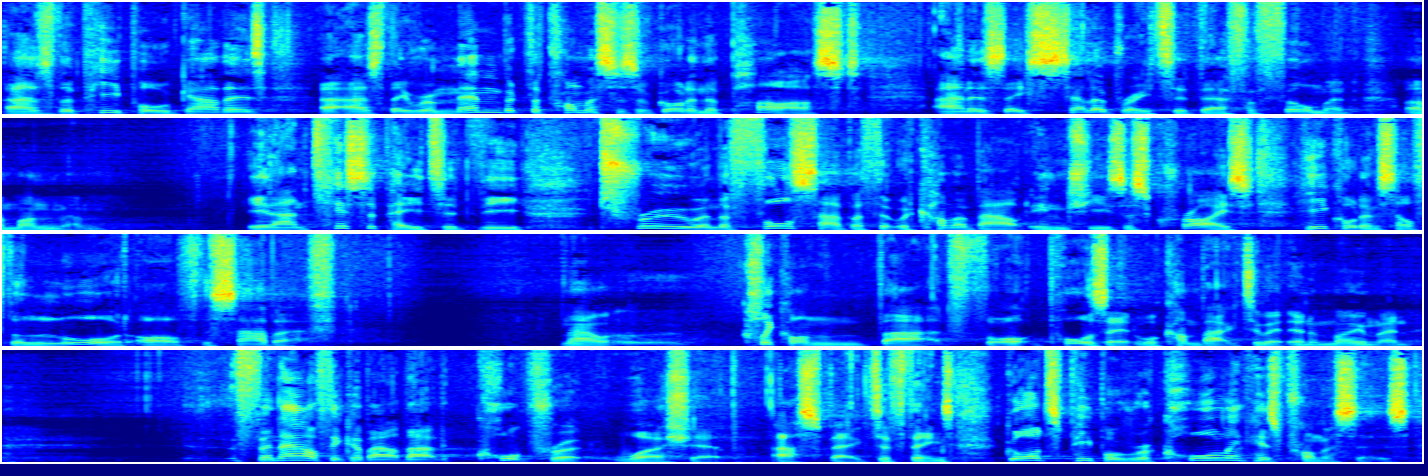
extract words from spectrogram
as the people gathered, uh, as they remembered the promises of God in the past, and as they celebrated their fulfillment among them. It anticipated the true and the full Sabbath that would come about in Jesus Christ. He called himself the Lord of the Sabbath. Now, click on that thought, pause it, we'll come back to it in a moment. For now, think about that corporate worship aspect of things. God's people recalling his promises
